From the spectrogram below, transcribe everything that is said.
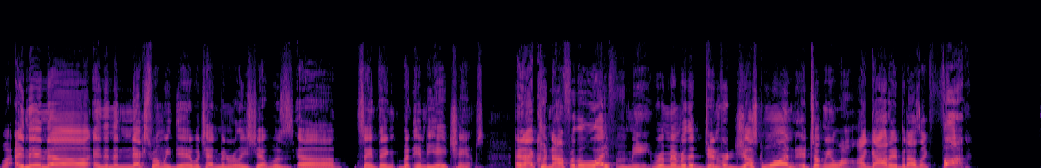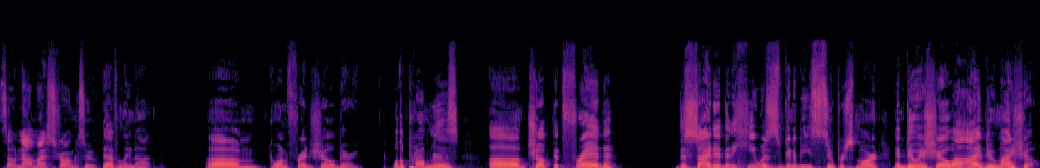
Well, and then uh, and then the next one we did, which hadn't been released yet, was uh, same thing, but NBA champs. And I could not for the life of me remember that Denver just won. It took me a while. I got it, but I was like, fuck. So not my strong suit. Definitely not. Um, going Fred Showberry. Well, the problem is, um, Chuck, that Fred decided that he was going to be super smart and do his show while I do my show.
